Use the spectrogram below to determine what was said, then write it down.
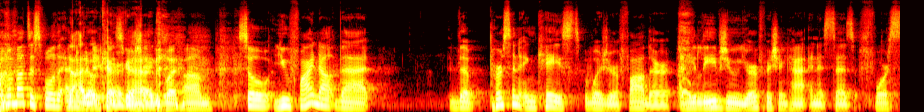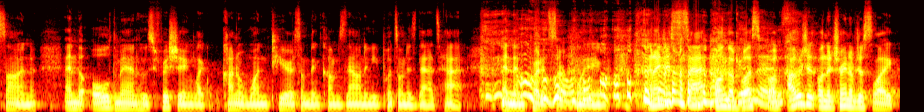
I'm about to spoil the end No, of I don't ridiculous care. Go fishing, ahead. but um, so you find out that the person encased was your father, and he leaves you your fishing hat, and it says "for son." And the old man who's fishing, like kind of one tear, something comes down, and he puts on his dad's hat, and then credits start playing. And I just sat on the bus. Goodness. I was just on the train of just like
